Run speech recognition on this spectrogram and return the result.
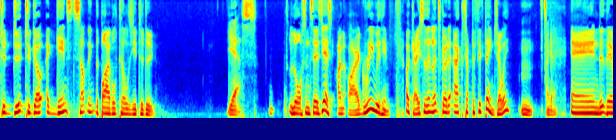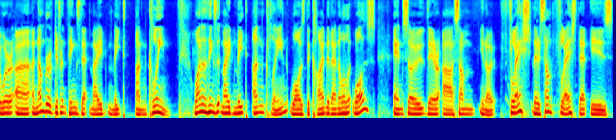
to do to go against something the Bible tells you to do? Yes. Lawson says yes, and I agree with him. Okay, so then let's go to Acts chapter 15, shall we? Mm, okay. And there were uh, a number of different things that made meat unclean. One of the things that made meat unclean was the kind of animal it was. And so there are some, you know, flesh, there's some flesh that is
